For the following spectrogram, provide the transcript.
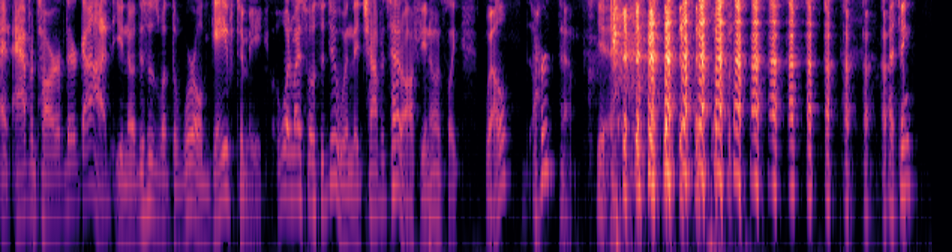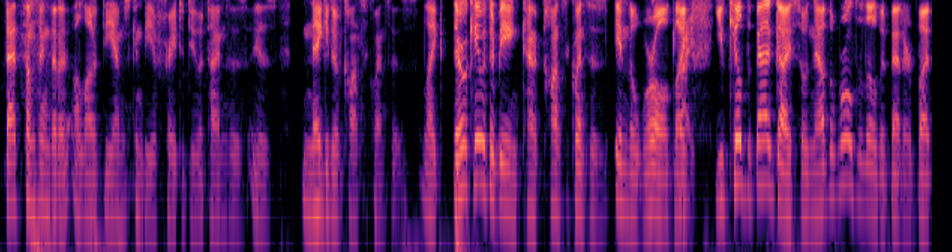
an avatar of their god. You know, this is what the world gave to me. What am I supposed to do when they chop its head off? You know, it's like, well, hurt them. Yeah. I think that's something that a, a, lot of DMs can be afraid to do at times is is negative consequences. Like they're okay with there being kind of consequences in the world. Like right. you killed the bad guy, so now the world's a little bit better. But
